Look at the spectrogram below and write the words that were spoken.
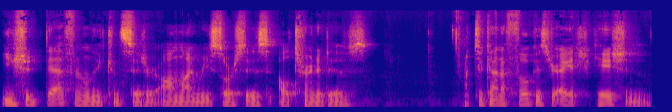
You should definitely consider online resources, alternatives to kind of focus your education.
